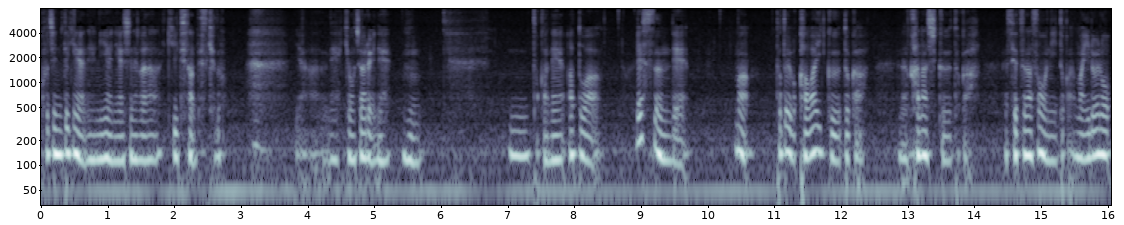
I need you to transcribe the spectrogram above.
個人的にはねニヤニヤしながら聞いてたんですけど。いやね気持ち悪いね。うん。とかねあとはレッスンでまあ例えば可愛くとか悲しくとか切なそうにとかまあいろいろ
